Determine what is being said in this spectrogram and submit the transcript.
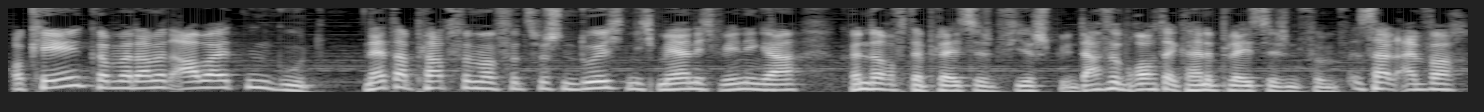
Okay, können wir damit arbeiten? Gut. Netter Plattformer für zwischendurch, nicht mehr, nicht weniger. Könnt ihr auf der PlayStation 4 spielen. Dafür braucht ihr keine PlayStation 5. Ist halt einfach,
